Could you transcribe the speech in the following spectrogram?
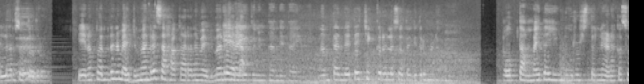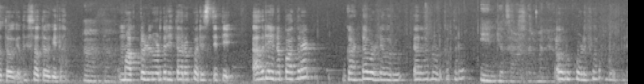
ಎಲ್ಲರೂ ಸುತ್ತಿದ್ರು. ಏನಪ್ಪ ಅಂದ್ರೆ ನಮ್ಮ ಯಜಮಾನ್ರೆ ಸಹಕಾರ ನಮ್ಮ ಯಜಮಾನ್ರೆ ಎಲ್ಲ. ನಿಮ್ಮ ತಂದೆ ತಾಯಿ? ನಮ್ಮ ತಂದೆ ತಾಯಿ ಚಿಕ್ಕರೆಲ್ಲ ಸೊತ್ತೋಗಿದ್ರು ಮೇಡಮ್ ಒಬ್ಬ ತಮ್ಮ ಇದ್ದ ಈ ಮೂರು ವರ್ಷದಲ್ಲಿ ನೆಣಕ ಸತ್ತೋಗಿದೆ ಹ್ಮ್ ಮಕ್ಕಳು ನೋಡಿದ್ರೆ ಈ ಥರ ಪರಿಸ್ಥಿತಿ. ಆದ್ರೆ ಏನಪ್ಪ ಅಂದ್ರೆ ಗಂಡ ಒಳ್ಳೆಯವರು ಎಲ್ಲ ನೋಡ್ಕೊತಾರೆ. ಏನ್ ಕೆಲಸ ಮಾಡ್ತಾರೆ ಅವರು ಕೋಳಿ ಫಾರ್ಮ್ ಮಾಡ್ತಾರೆ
